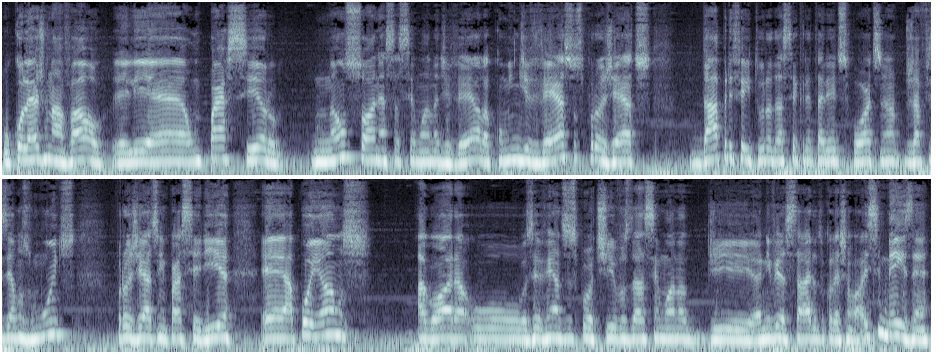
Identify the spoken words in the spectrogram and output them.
O Colégio Naval, ele é um parceiro, não só nessa Semana de Vela, como em diversos projetos da Prefeitura, da Secretaria de Esportes. Né? Já fizemos muitos projetos em parceria, é, apoiamos agora os eventos esportivos da semana de aniversário do Colégio Naval. Esse mês, né?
